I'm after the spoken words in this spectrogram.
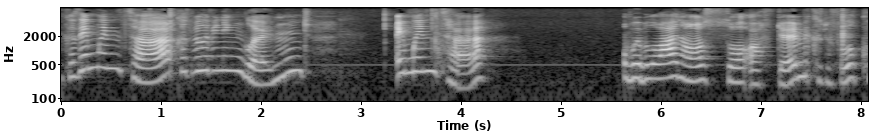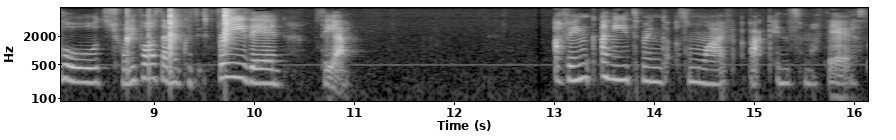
Because in winter, because we live in England, in winter, we blow our nose so often because we're full of colds 24-7 because it's freezing. So yeah. I think I need to bring some life back into my face.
